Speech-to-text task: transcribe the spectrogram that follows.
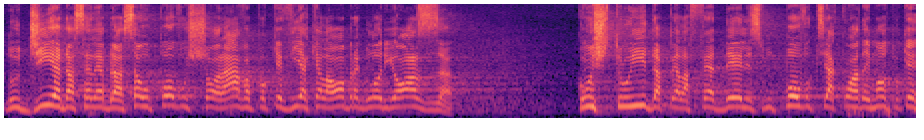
No dia da celebração, o povo chorava porque via aquela obra gloriosa construída pela fé deles, um povo que se acorda, irmãos, porque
